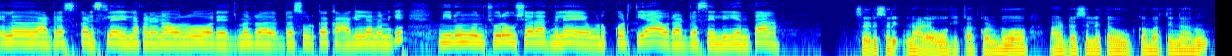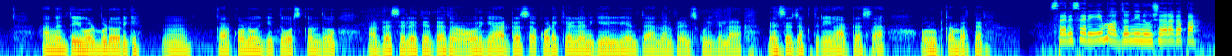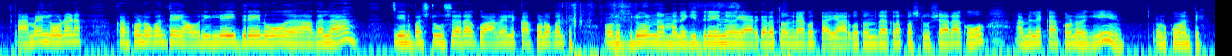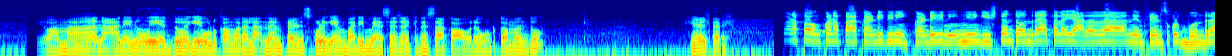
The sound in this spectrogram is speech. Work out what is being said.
ಎಲ್ಲ ಅಡ್ರೆಸ್ ಕಳಿಸ್ಲೇ ಇಲ್ಲ ಕಣಣ್ಣ ಅವರು. ಅವ್ರ ಯಜಮಾನ್ರು ಅಡ್ರೆಸ್ ಹುಡ್ಕಕ್ಕಾಗಲಿಲ್ಲ ನಮಗೆ. ನೀನು ಒಂಚೂರು ಹುಷಾರಾದ್ಮೇಲೆ ಹುಡುಕೊಡ್ತೀಯಾ ಅವ್ರ ಅಡ್ರೆಸ್ ಎಲ್ಲಿ ಅಂತ. ಸರಿ ಸರಿ, ನಾಳೆ ಹೋಗಿ ಕರ್ಕೊಂಡು ಅಡ್ರೆಸ್ ಎಲ್ಲೈತೆ ಬರ್ತೀನಿ ನಾನು. ಹಾಗಂತ ಹೇಳ್ಬಿಡು ಅವರಿಗೆ. ಹ್ಞೂ ಕರ್ಕೊಂಡು ಹೋಗಿ ತೋರಿಸ್ಕೊಂಡು ಅಡ್ರೆಸ್ ಎಲ್ಲೈತೆ ಅಂತ ಅವ್ರಿಗೆ ಅಡ್ರೆಸ್ ಕೊಡೋಕೆ ಹೇಳಿ ನನಗೆ, ಎಲ್ಲಿ ಅಂತ ನನ್ನ ಫ್ರೆಂಡ್ಸ್ಗಳಿಗೆಲ್ಲ ಮೆಸೇಜ್ ಹಾಕ್ತೀನಿ ಅಡ್ರೆಸ್ಸ ಅವ್ರು ಉಟ್ಕೊಂಬರ್ತಾರೆ. ಸರಿ ಸರಿ, ಮೊದಲು ನೀನು ಹುಷಾರಾಗಪ್ಪ. ಆಮೇಲೆ ನೋಡೋಣ, ಕರ್ಕೊಂಡು ಹೋಗಂತೆ ಅವ್ರು ಇಲ್ಲೇ ಇದ್ರೇನು ಆಗಲ್ಲ. ನೀನು ಫಸ್ಟ್ ಹುಷಾರಾಗು, ಆಮೇಲೆ ಕರ್ಕೊಂಡು ಹೋಗಂತೆ ಅವ್ರಿಬ್ರು ನಮ್ಮ ಮನೆಗಿದ್ರೇನು ಯಾರಿಗಾರ ತೊಂದರೆ ಆಗುತ್ತಾ? ಯಾರಿಗೂ ತೊಂದರೆ ಆಗಲ್ಲ. ಫಸ್ಟ್ ಹುಷಾರಾಗು, ಆಮೇಲೆ ಕರ್ಕೊಂಡೋಗಿ ಹುಡ್ಕುವಂತೆ ಅಮ್ಮ, ನಾನೇನು ಎದ್ದು ಹೋಗಿ ಹುಡ್ಕೊಂಬರಲ್ಲ ನನ್ನ ಫ್ರೆಂಡ್ಸ್ಗಳಿಗೆ ಬರೀ ಮೆಸೇಜ್ ಹಾಕಿದ್ರೆ ಸಾಕು, ಅವರೇ ಹುಡ್ಕೊಂಬಂದು ಹೇಳ್ತಾರೆ. ಕಣಪ್ಪ ಕಣಪ್ಪ, ಕಂಡಿದ್ದೀನಿ ಕಂಡಿದ್ದೀನಿ. ನಿನಗೆ ಇಷ್ಟೊಂದು ತೊಂದರೆ ಆತಲ್ಲ ನಿನ್ ನಿನ್ನ ಫ್ರೆಂಡ್ಸ್ಗಳು ಬಂದ್ರ?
